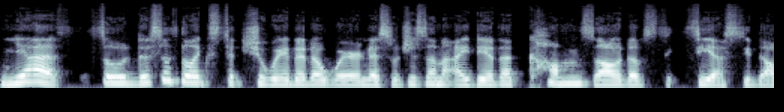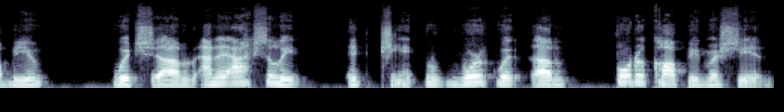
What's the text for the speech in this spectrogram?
Yes. So this is like situated awareness, which is an idea that comes out of CSCW, which um, and it actually it, it work with um, photocopy machines.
